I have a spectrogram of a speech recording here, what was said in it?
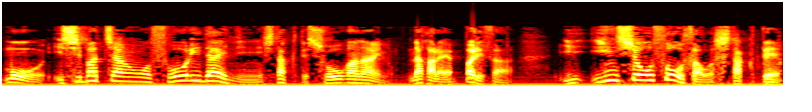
もう石場ちゃんを総理大臣にしたくてしょうがないの。だからやっぱりさ、印象操作をしたくて、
